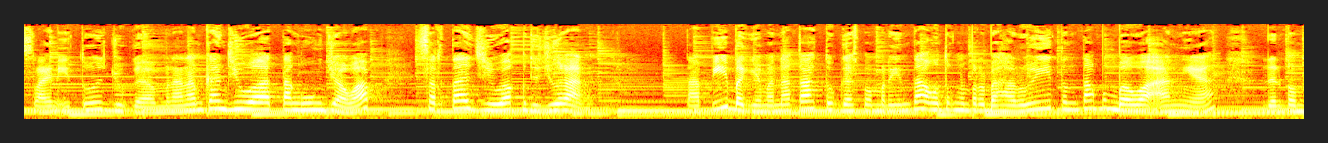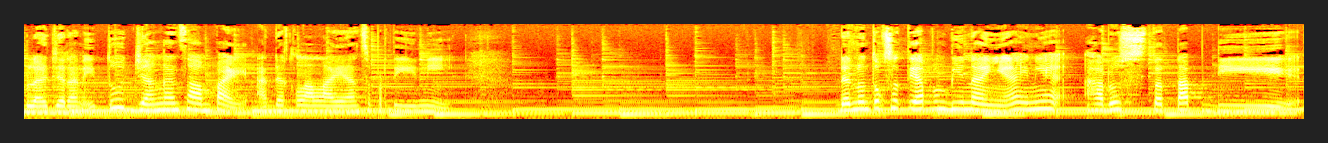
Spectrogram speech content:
selain itu juga menanamkan jiwa tanggung jawab serta jiwa kejujuran. Tapi bagaimanakah tugas pemerintah untuk memperbaharui tentang pembawaannya dan pembelajaran itu jangan sampai ada kelalaian seperti ini. Dan untuk setiap pembinanya ini harus tetap dipantau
